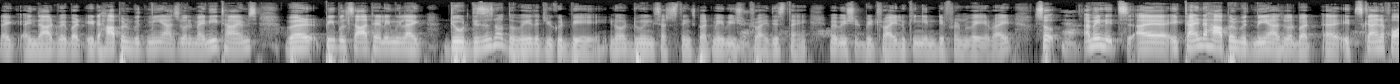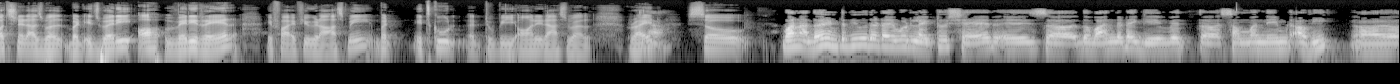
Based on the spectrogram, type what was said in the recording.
like in that way, but it happened with me as well many times where people start telling me like, dude, this is not the way that you could be, you know, doing such things. But maybe you should try this thing. Maybe you should be try looking in different way, right? So Yeah. I mean, it's uh, it kind of happened with me as well, but uh, it's kind of fortunate as well. But it's very uh, very rare if I, if you could ask me. But it's cool uh, to be on it as well, right? Yeah. So one other interview that i would like to share is uh, the one that i gave with uh, someone named avi uh,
